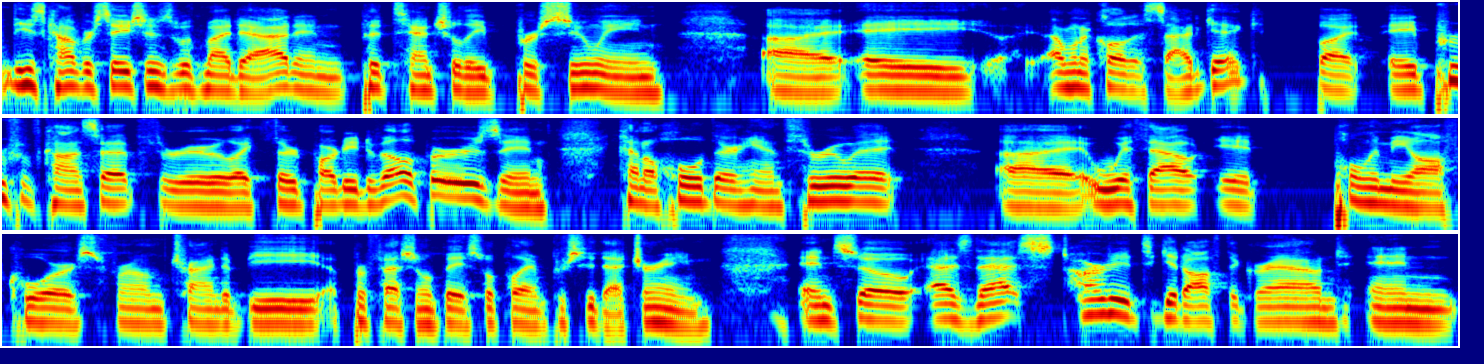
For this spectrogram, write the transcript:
these conversations with my dad and potentially pursuing uh, a I want to call it a side gig, but a proof of concept through like third party developers and kind of hold their hand through it uh, without it pulling me off course from trying to be a professional baseball player and pursue that dream. And so as that started to get off the ground and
